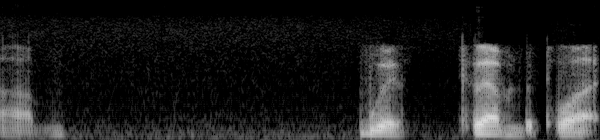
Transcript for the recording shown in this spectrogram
um, with seven to play,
